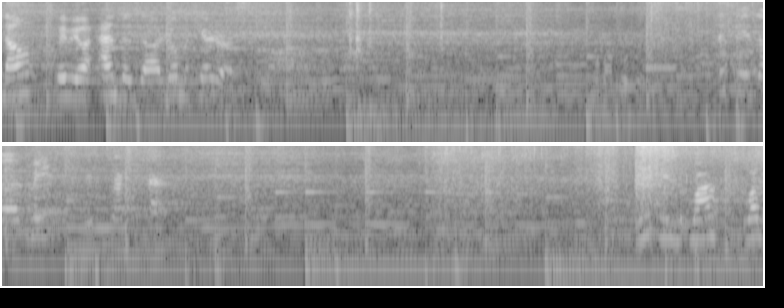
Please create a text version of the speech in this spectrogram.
Now we will add the raw materials. This is the meat extract tank. This is one, one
